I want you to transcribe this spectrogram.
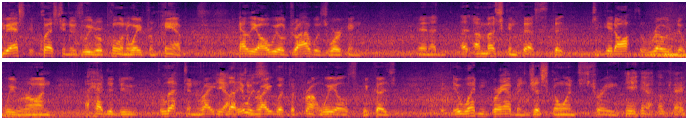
you- asked a question as we were pulling away from camp, how the all-wheel drive was working, and I, I, must confess that to get off the road that we were on, I had to do left and right, Yeah, left and was- right with the front wheels because it wasn't grabbing just going straight. Yeah. Okay.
